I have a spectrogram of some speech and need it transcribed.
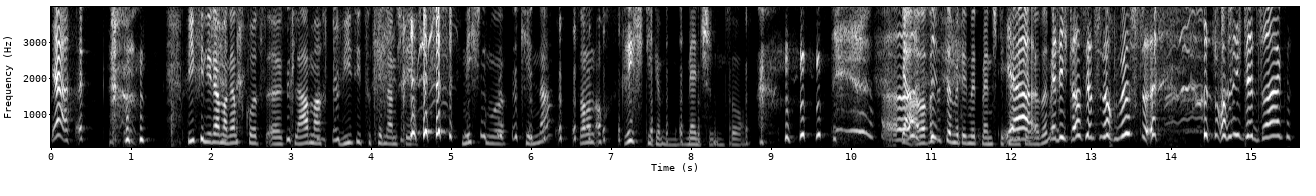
Ja. wie Felina mal ganz kurz äh, klar macht, wie sie zu Kindern steht. Nicht nur Kinder, sondern auch richtige Menschen. So. ja, aber was ist denn mit den Mitmenschen, die keine Kinder sind? wenn ich das jetzt noch wüsste, was soll ich denn sagen?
